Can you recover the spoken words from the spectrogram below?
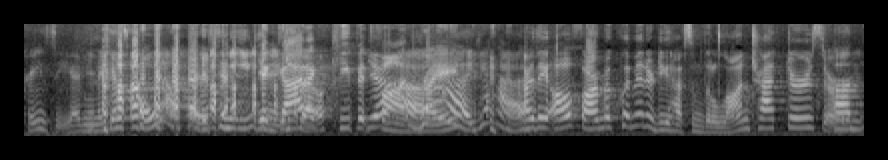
crazy. I mean, it gets cold out there. It's in the evening. You gotta so- keep it Yeah. fun, right? Yeah, yeah. Are they all farm equipment, or do you have some little lawn tractors? Or Um,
